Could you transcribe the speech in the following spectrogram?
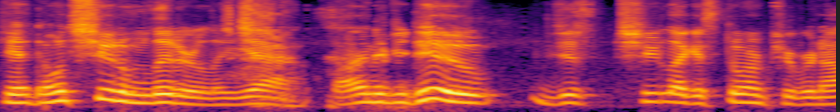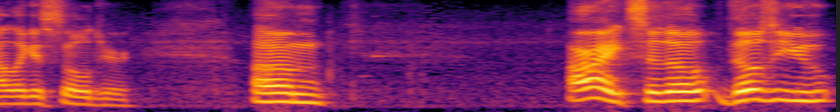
Yeah, don't shoot them literally. Yeah, and if you do, just shoot like a stormtrooper, not like a soldier. Um, all right. So tho- those of you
